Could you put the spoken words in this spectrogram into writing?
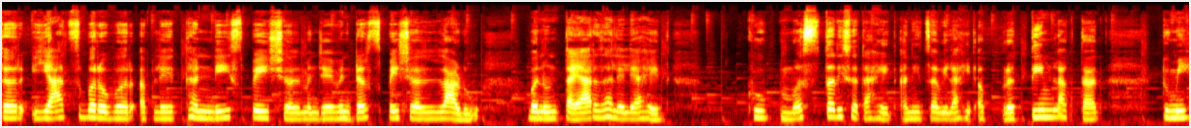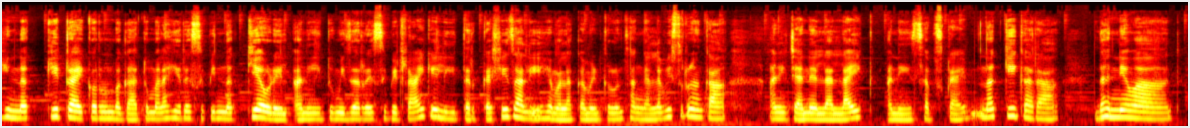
तर याचबरोबर आपले थंडी स्पेशल म्हणजे विंटर स्पेशल लाडू बनून तयार झालेले आहेत. खूप मस्त दिसत आहेत आणि चवीलाही अप्रतिम लागतात. तुम्ही ही नक्की ट्राय करून बघा. तुम्हाला ही रेसिपी नक्की आवडेल आणि तुम्ही जर रेसिपी ट्राय केली तर कशी झाली हे मला कमेंट करून सांगायला विसरू नका. आणि चॅनेलला लाईक आणि सबस्क्राईब नक्की करा. धन्यवाद.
